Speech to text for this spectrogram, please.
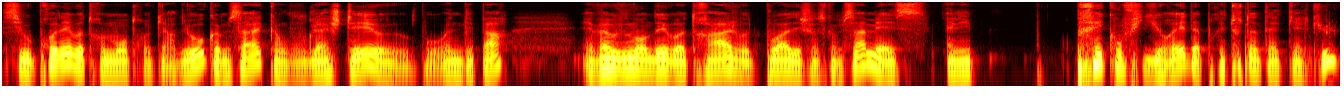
si vous prenez votre montre cardio comme ça, quand vous l'achetez euh, pour un départ, elle va vous demander votre âge, votre poids, des choses comme ça, mais elle est préconfigurée d'après tout un tas de calculs.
